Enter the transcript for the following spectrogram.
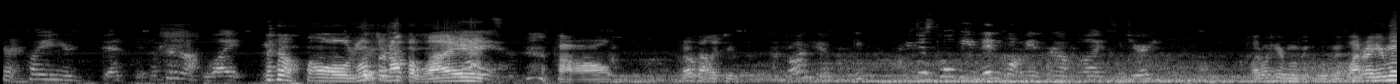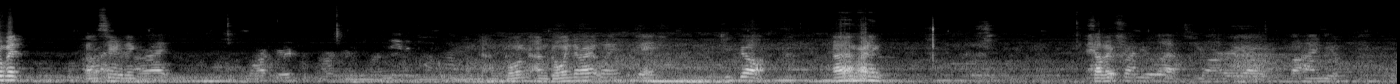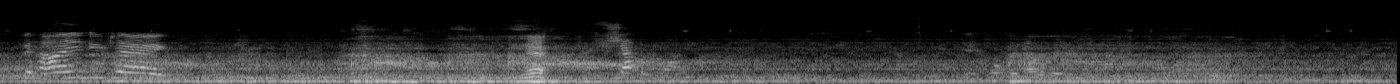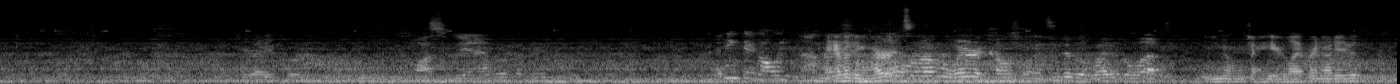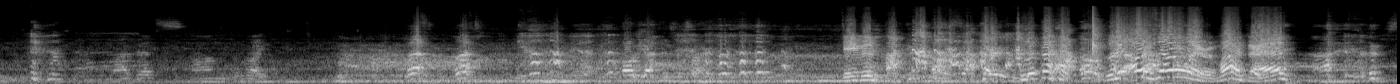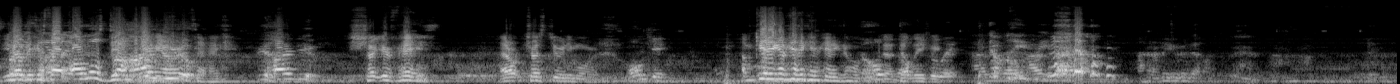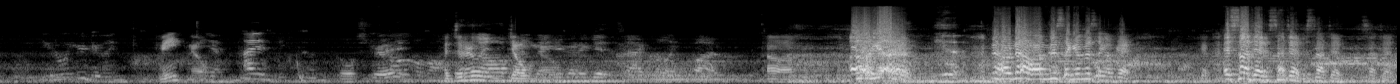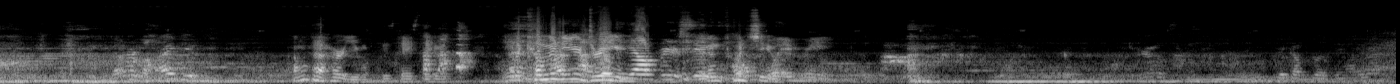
Start playing your Dead Space. I'll turn off the lights. No, oh, don't turn off the Yeah, lights. I am. Oh. Turn off that light too. I'm going to. You, you just told me you didn't want me to turn off the lights, you jerk. Why do I hear movement? Movement. Why do I hear movement? I don't see anything. Alright. Marker. Marker. David, I'm, I'm going. I'm going the right way. Okay. Keep going. I'm running. Stop it. Push on your left. You already go behind you. Behind you, tank! Yeah. Shut the. Okay. Open elevator. You ready for possibly an ambush? I think there's always an option. Everything I hurts. don't remember where it comes from. It's either the right or the left. You know how much I hate your life right now, David. My bet's on the right. Left! Left! oh god, I'm sorry. David. I'm sorry. Look at oh, Look, I was unaware. My bad. You know because that almost didn't give me a heart Behind you. attack. Behind you. Shut your face. I don't trust you anymore. Okay. I'm kidding. I'm kidding. I'm kidding. No, No, no, don't leave me. don't Don't leave me. don't know. I don't even know. You know what you're doing. Me? No. Yeah. I didn't think so. Go straight. I generally Confident don't that You're gonna get attacked by like five. Uh, oh yeah! No, no, I'm missing. I'm missing. Okay. okay. It's not dead. It's not dead. It's not dead. It's not dead. Gunner behind you. I'm gonna hurt you one of these days, David. I'm gonna come into your I'm dreams. out for your safety. and punch Don't you. Blame me. Pick up the thing over there.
